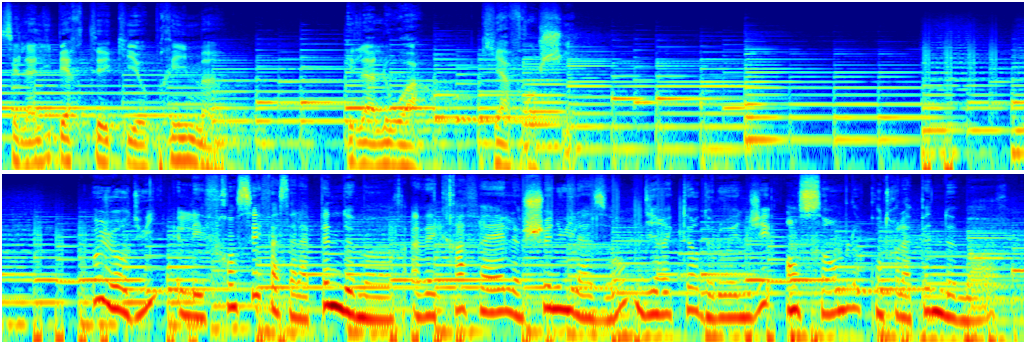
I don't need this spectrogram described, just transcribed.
c'est la liberté qui opprime et la loi qui affranchit. Aujourd'hui, les Français face à la peine de mort avec Raphaël Chenuy-Lazan, directeur de l'ONG Ensemble contre la peine de mort.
